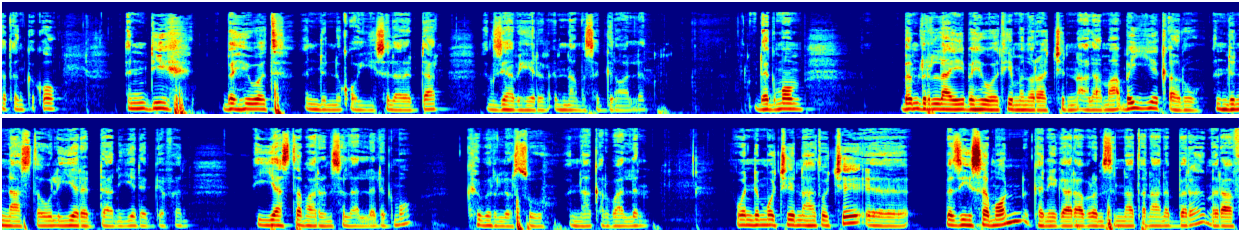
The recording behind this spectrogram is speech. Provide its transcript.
ተጠንቅቆ እንዲህ በሕይወት እንድንቆይ ስለረዳን እግዚአብሔርን እናመሰግነዋለን። ደግሞም በምድር ላይ በሕይወት የመኖራችንን ዓላማ በየቀኑ እንድናስተውል እየረዳን እየደገፈን እያስተማረን ስላለ ደግሞ ክብር ለእርሱ እናቀርባለን። ወንድሞቼና እህቶቼ በዚህ ሰሞን ከኔ ጋር አብረን ስናጠና ነበረ ምዕራፍ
